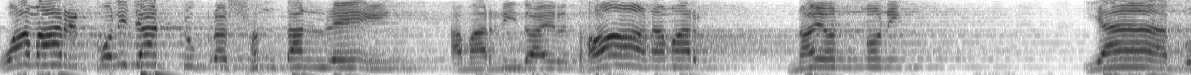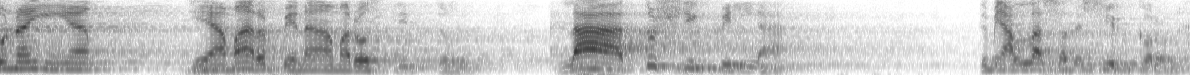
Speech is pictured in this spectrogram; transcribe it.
ও আমার কলিজার টুকরা সন্তান রে, আমার হৃদয়ের ধন আমার নয়নমণি। ইয়া বুনাইয়া, হে আমার বেনা, আমার অস্তিত্ব। লা তুশরিক বিল্লাহ। তুমি আল্লাহর সাথে শির করো না।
